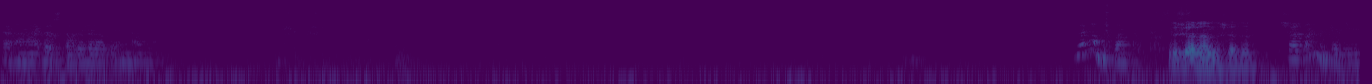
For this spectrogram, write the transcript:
Tarhanayı da ısladı herhalde Emine abla. Ne lan buradan tık tık ses? Dışarıdan dışarıdan. Dışarıdan mı geliyor?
